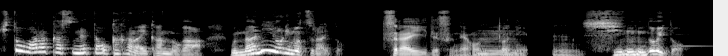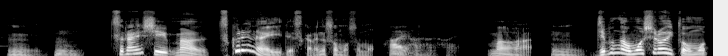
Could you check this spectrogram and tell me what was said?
人を笑かすネタを書かないかんのが、もう何よりも辛いと。辛いですね、本当に。うん。しんどいと。うん。うん。辛いし、まあ、作れないですからね、そもそも。はいはいはいはい。まあ、うん。自分が面白いと思って、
